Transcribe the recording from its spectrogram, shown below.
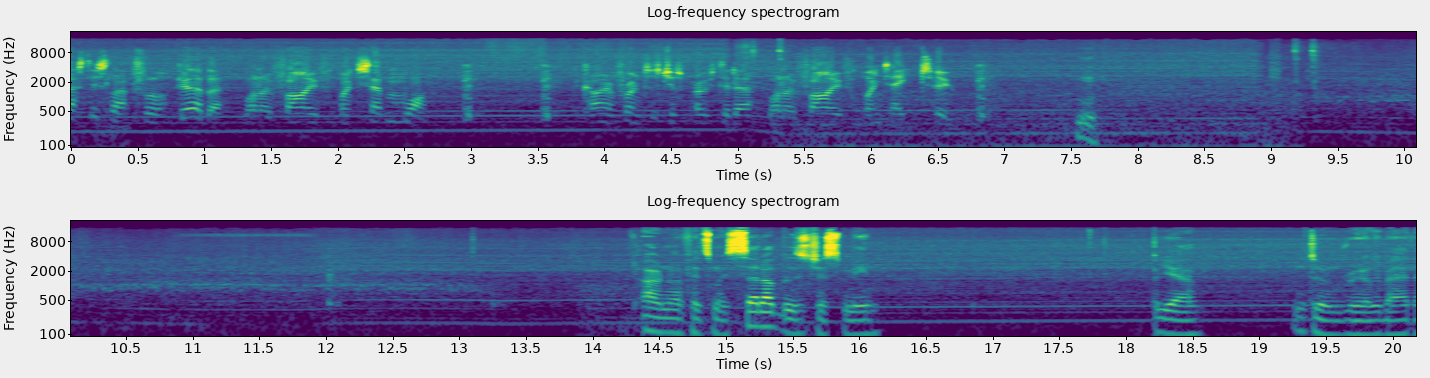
Fastest lap for Gerber, 105.71. The car in front has just posted a 105.82. Hmm. I don't know if it's my setup, it's just me. But yeah, I'm doing really bad.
